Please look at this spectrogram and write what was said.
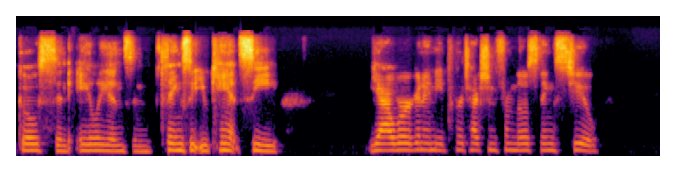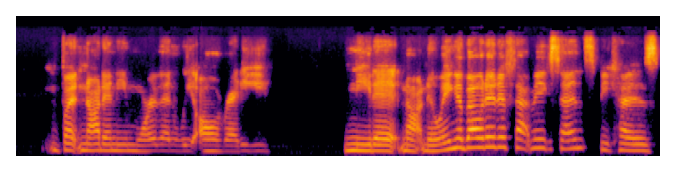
ghosts and aliens and things that you can't see. Yeah, we're going to need protection from those things too, but not any more than we already need it, not knowing about it, if that makes sense, because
